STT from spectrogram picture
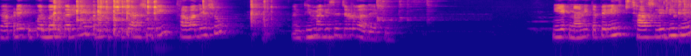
આપણે કુકર બંધ કરીને ત્રણથી ચાર સુધી થવા દેશું અને ધીમા ગેસે ચડવા દેશું. એક નાની તપેલી છાશ લીધી છે.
